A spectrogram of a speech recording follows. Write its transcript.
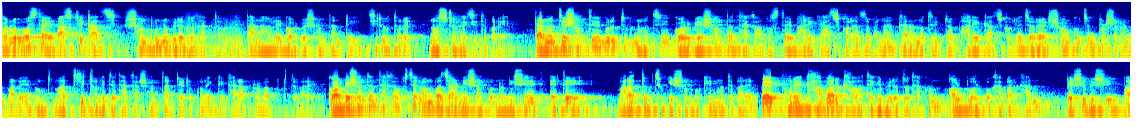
গর্ভাবস্থায় পাঁচটি কাজ সম্পূর্ণ বিরত থাকতে হবে। তা না হলে গর্ভের সন্তানটি চিরতরে নষ্ট হয়ে যেতে পারে। তার মধ্যে সবথেকে গুরুত্বপূর্ণ হচ্ছে গর্ভে সন্তান থাকা অবস্থায় ভারী কাজ করা যাবে না, কারণ অতিরিক্ত ভারী কাজ করলে জ্বরের সংকোচন প্রসারণ বাড়ে এবং মাতৃথলিতে থাকা সন্তানটির উপর একটি খারাপ প্রভাব পড়তে পারে। গর্ভে সন্তান থাকা অবস্থায় লম্বা জার্নি সম্পন্ন নিষেধ, এতে মারাত্মক ঝুঁকির সম্মুখীন হতে পারেন। পেট ভরে খাবার খাওয়া থেকে বিরত থাকুন, অল্প অল্প খাবার খান, বেশি বেশি বা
